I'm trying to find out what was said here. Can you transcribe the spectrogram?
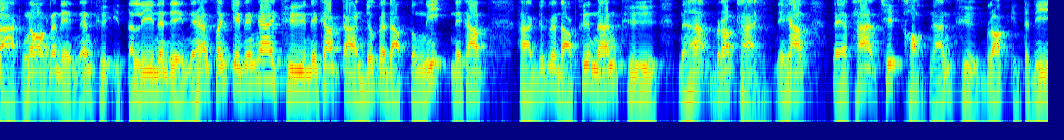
จากนอกนั่นเองนั่นคืออิตาลีนั่นเองนะฮะสังเกตง่ายๆคือนะครับการยกระดับตรงนี้นะครับ หากยกระดับขึ้นนั้นคือนะฮะบล็อกไทยนะครับแต่ถ้าชิดขอบนั้นคือบล็อกอิตาลี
